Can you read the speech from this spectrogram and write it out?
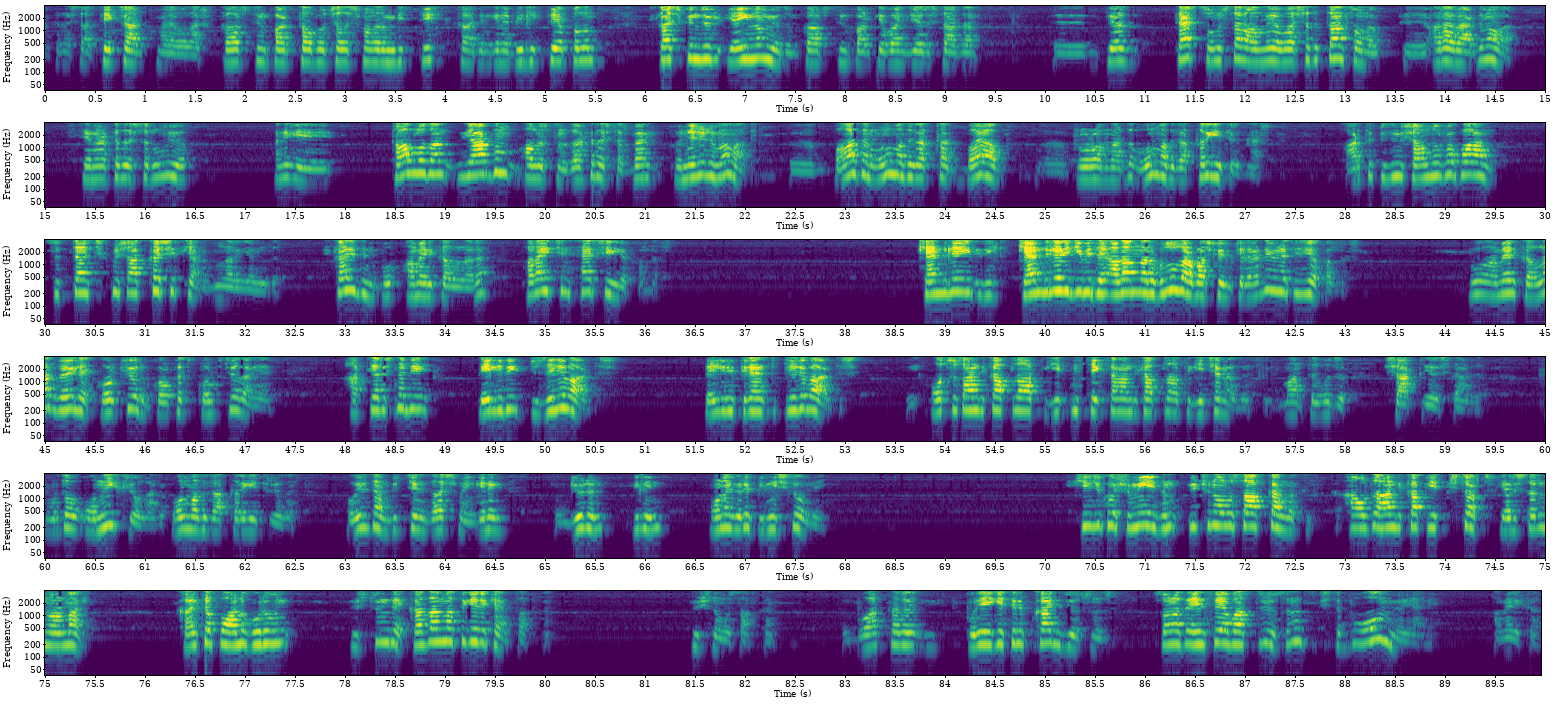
Arkadaşlar tekrar merhabalar. Gulfstream Park tablo çalışmalarım bitti. Kaydını yine birlikte yapalım. Birkaç gündür yayınlamıyordum Gulfstream Park yabancı yarışlardan. Ee, biraz ters sonuçlar almaya başladıktan sonra e, ara verdim ama isteyen arkadaşlar oluyor. Hani e, tablodan yardım alırsınız arkadaşlar. Ben öneririm ama e, bazen olmadık atlar bayağı programlarda olmadık atları getirdiler. Artık bizim Şanlıurfa falan sütten çıkmış ak kaşık yani bunların yanında. Dikkat edin bu Amerikalılara. Para için her şeyi yaparlar. Kendileri, kendileri gibi de adamları bulurlar başka ülkelerde yönetici yaparlar. Bu Amerikalılar böyle. Korkuyorum. Korkut, korkutuyorlar yani. At yarışında bir belli bir düzeni vardır. Belli bir prensipleri vardır. 30 handikaplı at, 70-80 handikaplı atı geçemez mesela. Mantığı budur. Şartlı yarışlarda. Burada onu yıkıyorlar. Olmadık atları getiriyorlar. O yüzden bütçenizi aşmayın. Gene görün, bilin. Ona göre bilinçli oynayın. İkinci koşu Maiden. 3 nolu Safkan bakın. Aldığı handikap 74. Yarışları normal. Kalite puanı grubun üstünde. Kazanması gereken Safkan. 3 nolu Safkan. Bu atları buraya getirip kaydediyorsunuz. Sonra da enseye bastırıyorsanız işte bu olmuyor yani. Amerika.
